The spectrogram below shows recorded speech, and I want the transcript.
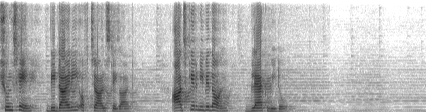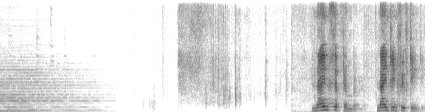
শুনছেন the diary of Charles Tegart. আজকের নিবেদন, black widow. 9th September 1915.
